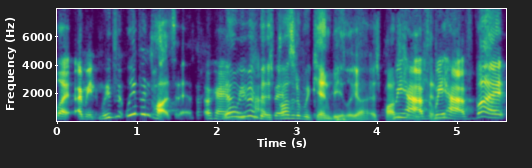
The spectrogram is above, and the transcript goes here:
Like, I mean, we've we've been positive. Okay. No, we've been have as positive we can be, Leah. As positive We have, can we be. have, but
